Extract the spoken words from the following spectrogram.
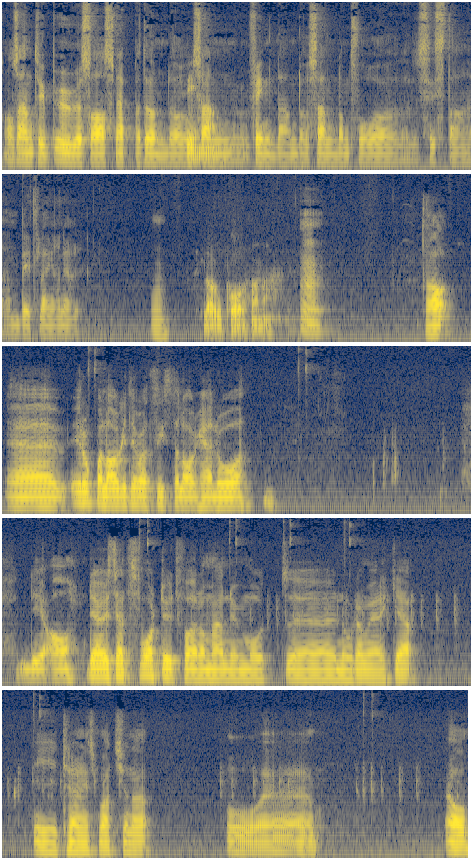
Och sen typ USA snäppet under och Finland. sen Finland och sen de två sista en bit längre ner. Slag på sådana. Mm. Ja, eh, Europalaget är vårt sista lag här då. Det, ja, det har ju sett svårt ut för dem här nu mot eh, Nordamerika i träningsmatcherna. Och eh, ja.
